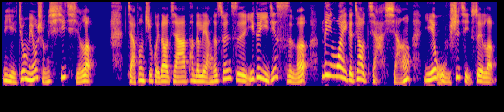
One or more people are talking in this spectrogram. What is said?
也就没有什么稀奇了。贾凤芝回到家，他的两个孙子，一个已经死了，另外一个叫贾祥，也五十几岁了。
